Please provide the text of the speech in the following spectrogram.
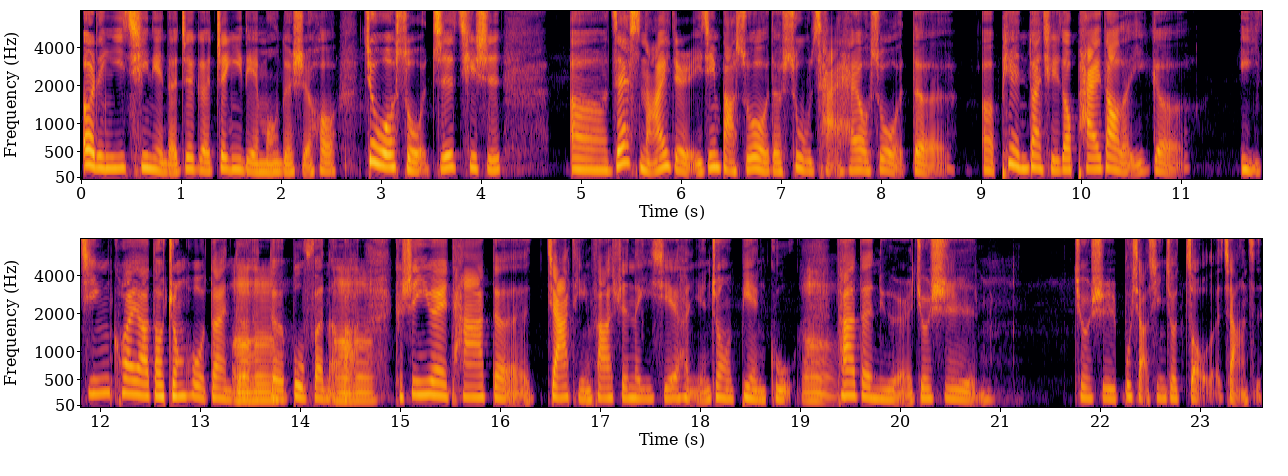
二零一七年的这个正义联盟的时候，就我所知，其实呃，Zack Snyder 已经把所有的素材还有所有的。呃，片段其实都拍到了一个已经快要到中后段的的部分了吧？可是因为他的家庭发生了一些很严重的变故，他的女儿就是。就是不小心就走了这样子，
